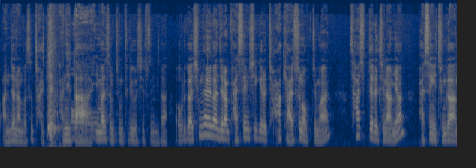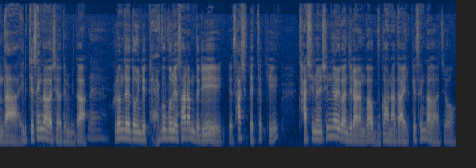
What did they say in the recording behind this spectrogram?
안전한 것은 절대 아니다. 어. 이 말씀 좀 드리고 싶습니다. 어, 우리가 심뇌혈관 질환 발생 시기를 정확히 알 수는 없지만 40대를 지나면 발생이 증가한다. 이렇게 생각하셔야 됩니다. 네. 그런데도 이제 대부분의 사람들이 이제 40대 특히 자신은 심혈관 질환과 무관하다 이렇게 생각하죠.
